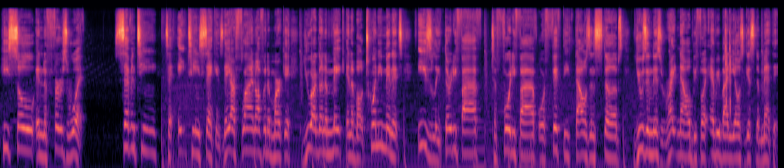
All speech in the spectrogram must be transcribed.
he sold in the first what? 17 to 18 seconds. They are flying off of the market. You are going to make in about 20 minutes easily 35 to 45 or 50,000 stubs using this right now before everybody else gets the method.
